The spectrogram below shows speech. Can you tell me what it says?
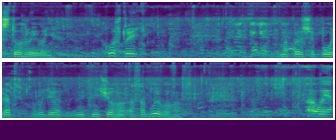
Сто гривень. Коштують на перший погляд вроді нічого особливого. Але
